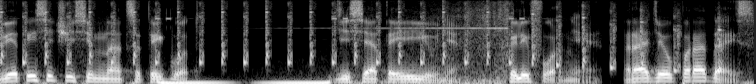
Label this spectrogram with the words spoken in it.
2017 год. 10 июня. Калифорния. Радио Парадайз.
